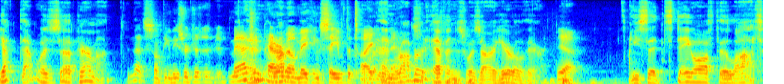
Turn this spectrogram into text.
Yep, that was uh, Paramount. Isn't that something? These are just imagine And Paramount making Save the Tiger. And now. Robert Evans was our hero there. Yeah. He said, "Stay off the lot."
